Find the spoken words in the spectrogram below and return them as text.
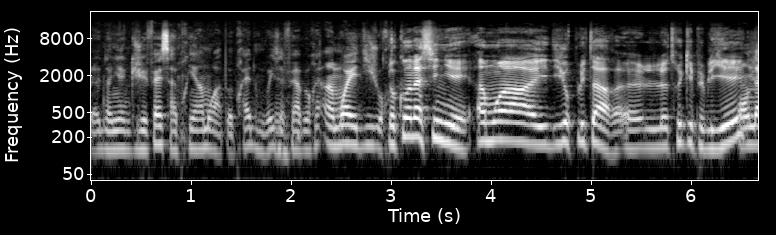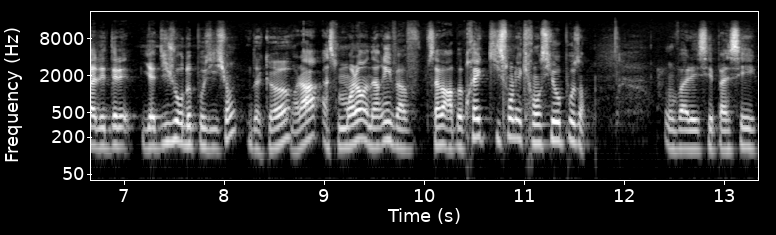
la dernière que j'ai fait, ça a pris un mois à peu près, donc vous voyez, ça mhm. fait à peu près un mois et 10 jours. Donc on a signé, un mois et 10 jours plus tard, euh, le truc est publié. On a les délais, il y a 10 jours d'opposition. D'accord. Voilà, à ce moment-là, on arrive à savoir à peu près qui sont les créanciers opposants. On va laisser passer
